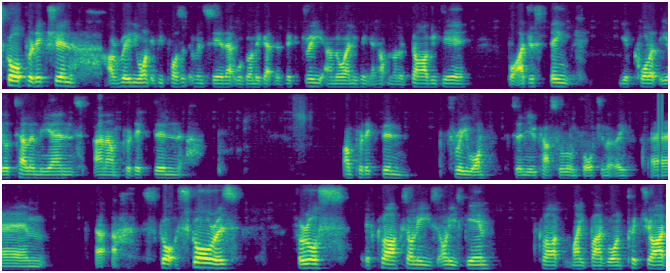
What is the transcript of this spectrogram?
Score prediction. I really want to be positive and say that we're going to get the victory. I know anything can happen on a derby day, but I just think your quality will tell in the end. And I'm predicting, I'm predicting three-one to Newcastle. Unfortunately, um, uh, uh, score, scorers for us. If Clarke's on his on his game, Clarke might bag one. Pritchard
